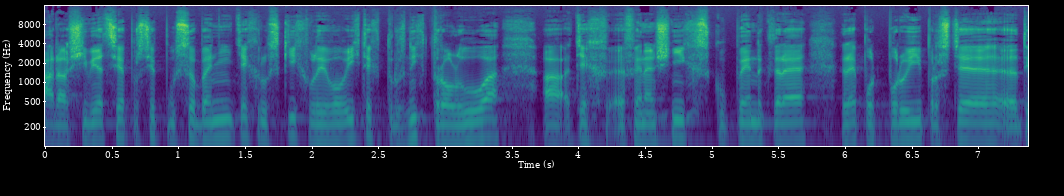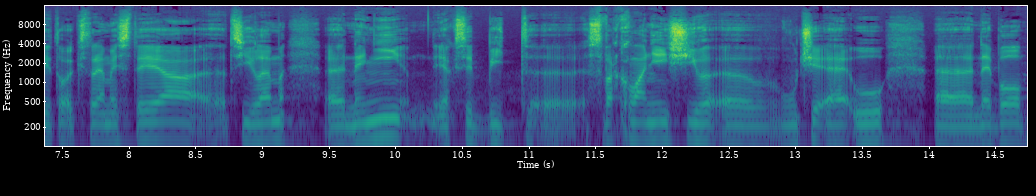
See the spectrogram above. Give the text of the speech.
a další věc je prostě působení těch ruských vlivových, těch různých trolů a, a těch finančních skupin, které, které podporují podporují prostě eh, tyto extremisty a cílem eh, není jaksi být eh, svrchovanější vůči EU nebo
